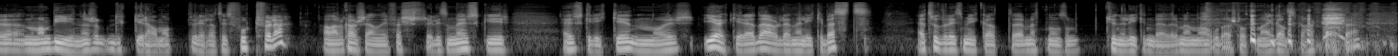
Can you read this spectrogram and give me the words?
uh, Når man begynner, så dukker han opp relativt fort, føler jeg. Han er vel kanskje en av de første. Liksom. Jeg, husker, jeg husker ikke når 'Gjøkeredet' er vel den jeg liker best. Jeg trodde liksom ikke at jeg møtte noen som kunne like den bedre, men Oda har slått meg ganske hardt. Der, uh.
